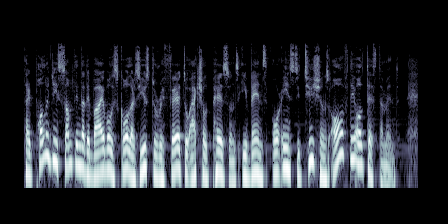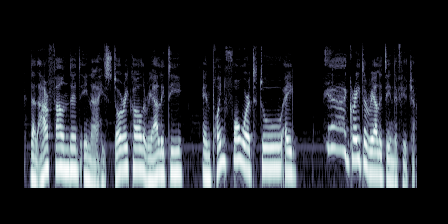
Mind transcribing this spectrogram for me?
Typology is something that the Bible scholars use to refer to actual persons, events, or institutions of the Old Testament that are founded in a historical reality and point forward to a yeah, greater reality in the future.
